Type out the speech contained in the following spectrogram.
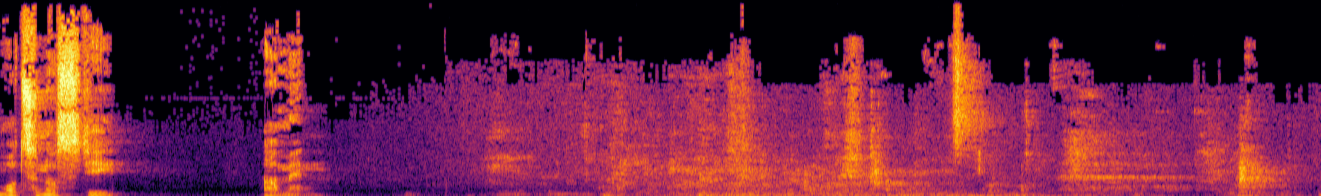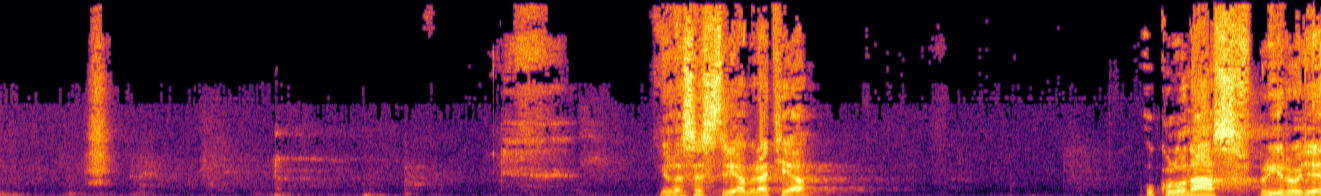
mocnosti. Amen. Milé sestry a bratia, okolo nás v prírode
